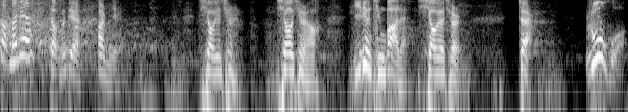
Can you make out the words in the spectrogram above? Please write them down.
怎么的？怎么的，二米？消消气儿，消消气儿啊！一定听爸的，消消气儿。这样，如果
